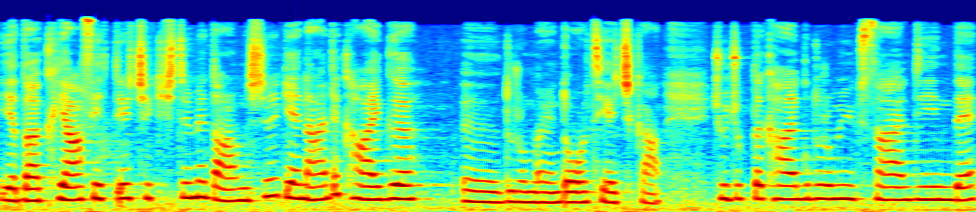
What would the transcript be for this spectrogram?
ya da kıyafetleri çekiştirme davranışları genelde kaygı e, durumlarında ortaya çıkan. Çocukta kaygı durumu yükseldiğinde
